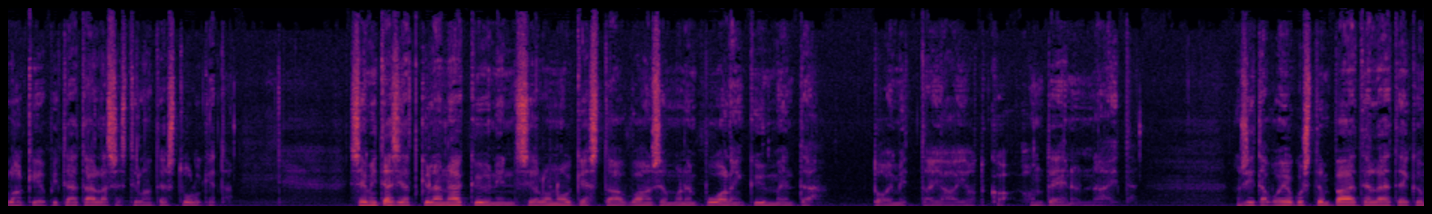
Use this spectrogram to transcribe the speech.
lakia pitää tällaisessa tilanteessa tulkita. Se, mitä sieltä kyllä näkyy, niin siellä on oikeastaan vain semmoinen puolen kymmentä toimittajaa, jotka on tehnyt näitä. No siitä voi joku sitten päätellä, että eikö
